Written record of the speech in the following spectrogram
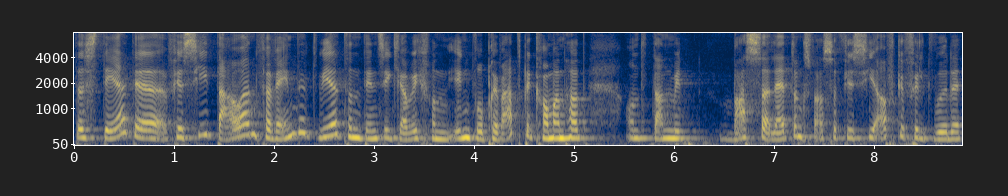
dass der, der für sie dauernd verwendet wird und den sie, glaube ich, von irgendwo privat bekommen hat und dann mit Wasser, Leitungswasser für sie aufgefüllt wurde,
